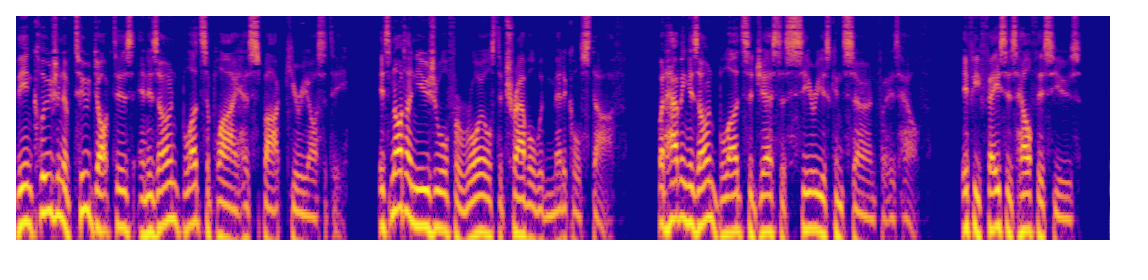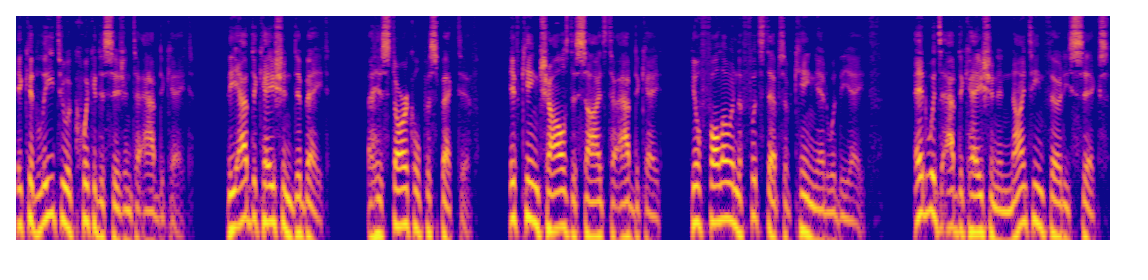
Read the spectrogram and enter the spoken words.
The inclusion of two doctors and his own blood supply has sparked curiosity. It's not unusual for royals to travel with medical staff, but having his own blood suggests a serious concern for his health. If he faces health issues, it could lead to a quicker decision to abdicate. The abdication debate, a historical perspective. If King Charles decides to abdicate, He'll follow in the footsteps of King Edward VIII. Edward's abdication in 1936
